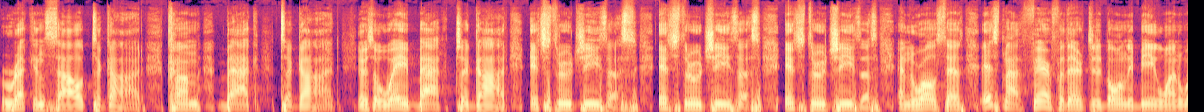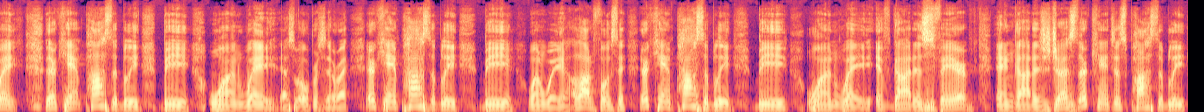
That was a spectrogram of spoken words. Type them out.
reconciled to God. Come back to God. There's a way back to God. It's through Jesus. It's through Jesus. It's through Jesus. And the world says it's not fair for there to only be one way. There can't possibly be one way. That's what Oprah said, right? There can't possibly be one way. A lot of folks say there can't possibly be one way. If God is fair and God is just, there can't just possibly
